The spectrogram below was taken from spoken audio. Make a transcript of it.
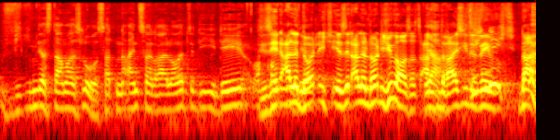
wie ging das damals los? Hatten ein, zwei, drei Leute die Idee? ach, Sie sehen alle deutlich, ihr seht alle deutlich jünger aus als 38, deswegen. nicht. Nein.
